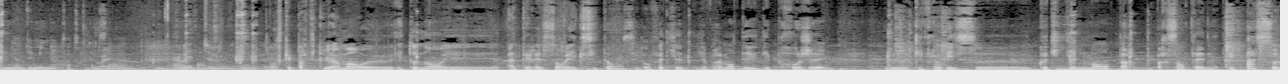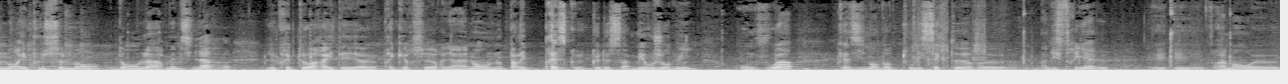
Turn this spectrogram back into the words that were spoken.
combien deux minutes un truc comme Ouais. ça euh, Ah ouais, deux minutes. Ouais. Alors, ce qui est particulièrement euh, étonnant et intéressant et excitant, c'est qu'en fait, il y y, a vraiment des, des projets qui fleurissent euh, quotidiennement par, par centaines. Et pas seulement, et plus seulement dans l'art, même si l'art, le crypto-art a été euh, précurseur. Il y a un an, on ne parlait presque que de ça. Mais aujourd'hui, on voit quasiment dans tous les secteurs euh, industriels et, et vraiment euh,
